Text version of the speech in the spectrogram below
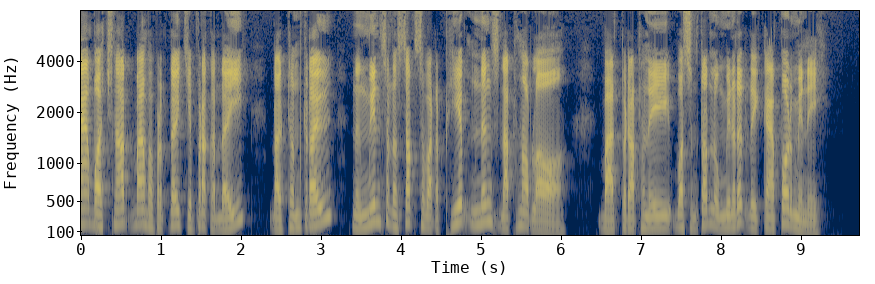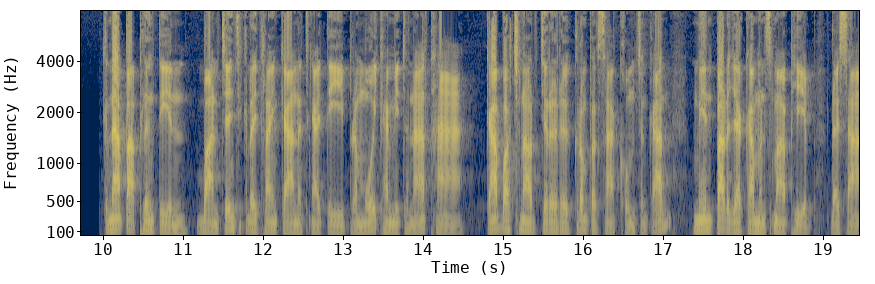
ការបោះឆ្នោតបានប្រព្រឹត្តទៅជាប្រក្រតីដោយត្រឹមត្រូវនិងមានសន្តិសុខសុវត្ថិភាពនិងសណ្ដាប់ធ្នាប់ល្អបាទប្រធានាធិបតីវ៉ាស៊ីនតោនលោកមានរិទ្ធរាយការណ៍ព័ត៌មាននេះគណៈបកភ្លើងទៀនបានចេញសេចក្តីថ្លែងការណ៍នៅថ្ងៃទី6ខែមិថុនាថាការបោះឆ្នោតជ្រើសរើសក្រុមប្រឹក្សាឃុំសង្កាត់ មានបរិយាកាសមិនស្មើភាពដោយសារ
